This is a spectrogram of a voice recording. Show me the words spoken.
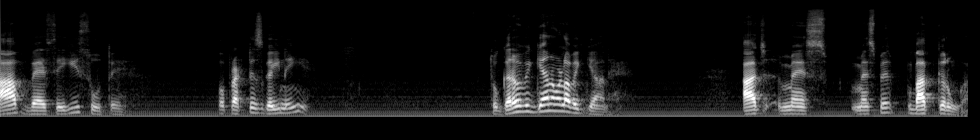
आप वैसे ही सोते हैं। वो प्रैक्टिस गई नहीं है। तो गर्भ विज्ञान वाला विज्ञान है। आज मैं इस मैं इस पर बात करूँगा,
